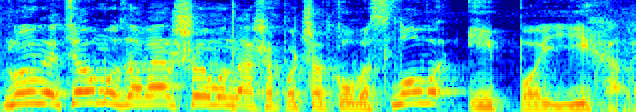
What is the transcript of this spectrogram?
Ну і на цьому завершуємо наше початкове слово і поїхали.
